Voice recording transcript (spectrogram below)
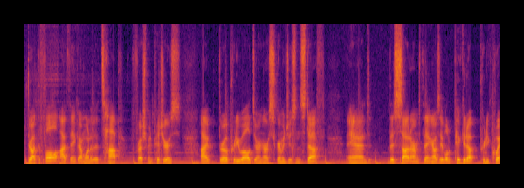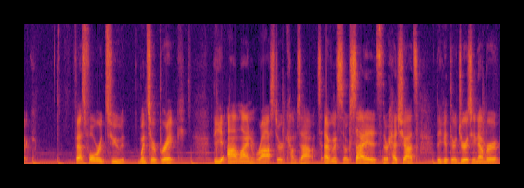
Throughout the fall, I think I'm one of the top freshman pitchers. I throw pretty well during our scrimmages and stuff. And this sidearm thing, I was able to pick it up pretty quick. Fast forward to winter break the online roster comes out. Everyone's so excited. It's their headshots. They get their jersey number,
